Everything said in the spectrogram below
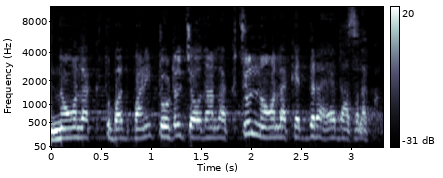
9 ਲੱਖ ਤੋਂ ਵੱਧ ਪਾਣੀ ਟੋਟਲ 14 ਲੱਖ ਚੋਂ 9 ਲੱਖ ਇੱਧਰ ਆਇਆ 10 ਲੱਖ।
